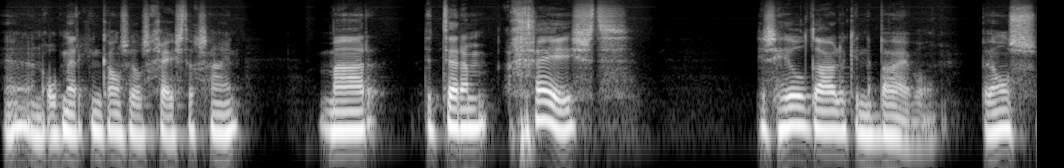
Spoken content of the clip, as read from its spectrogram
Een opmerking kan zelfs geestig zijn. Maar de term geest is heel duidelijk in de Bijbel. Bij ons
